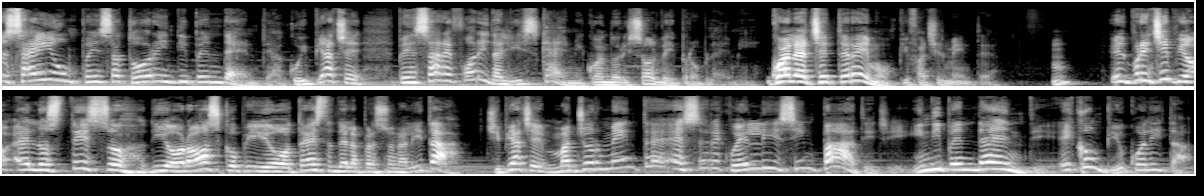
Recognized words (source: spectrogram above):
sei un pensatore indipendente a cui piace pensare fuori dagli schemi quando risolve i problemi? Quale accetteremo più facilmente? Hm? Il principio è lo stesso di oroscopi o test della personalità. Ci piace maggiormente essere quelli simpatici, indipendenti e con più qualità.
